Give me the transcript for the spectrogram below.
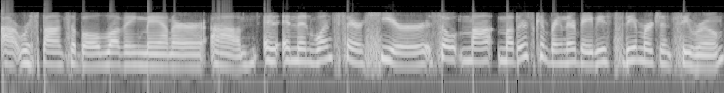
uh, responsible, loving manner. Um, and, and then once they're here, so mo- mothers can bring their babies to the emergency room.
